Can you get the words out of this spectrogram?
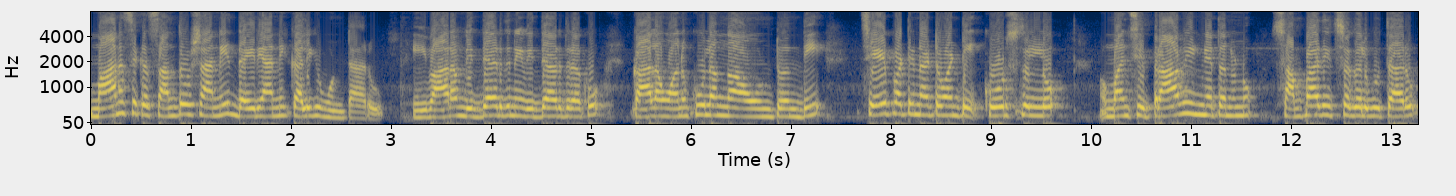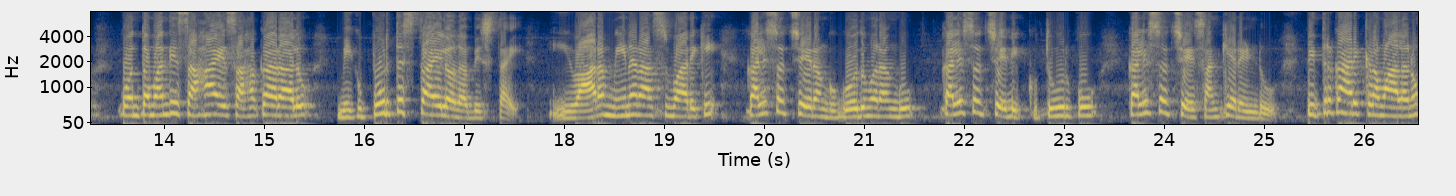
మానసిక సంతోషాన్ని ధైర్యాన్ని కలిగి ఉంటారు. ఈ వారం విద్యార్థిని విద్యార్థులకు కాలం అనుకూలంగా ఉంటుంది. చేపట్టినటువంటి కోర్సుల్లో మంచి ప్రావీణ్యతను సంపాదించగలుగుతారు. కొంతమంది సహాయ సహకారాలు మీకు పూర్తి స్థాయిలో లభిస్తాయి. ఈ వారం మీనరాశి వారికి కలిసొచ్చే రంగు గోధుమ రంగు కలిసొచ్చే దిక్కు తూర్పు కలిసొచ్చే సంఖ్య రెండు. పితృ కార్యక్రమాలను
